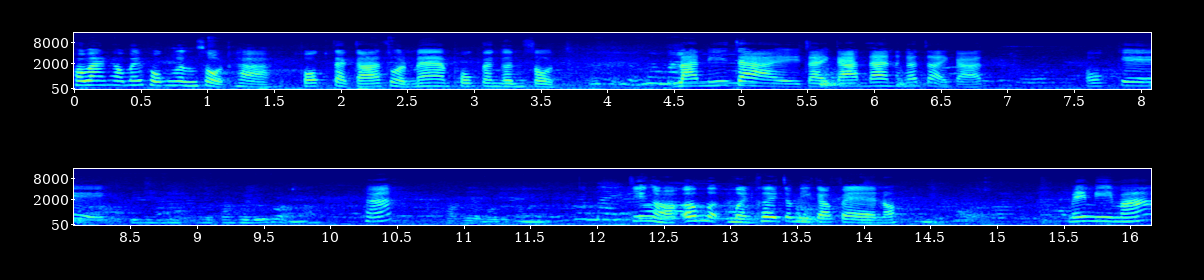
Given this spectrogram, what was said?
พ่อแว่นเขาไม่พกเงินสดค่ะ พกแต่การ์ดส่วนแม่พกแต่เงินสด ร้านนี้จ่ายจ่ายการ์ดได้นั่นก็จ่ายการ์ดโอเค คาเฟ่รือก่านะฮะ คาเฟ่บริการจริงเหรอ เออเหมือนเคยจะมีกาแฟเนาะ ไม่มีมั้ง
